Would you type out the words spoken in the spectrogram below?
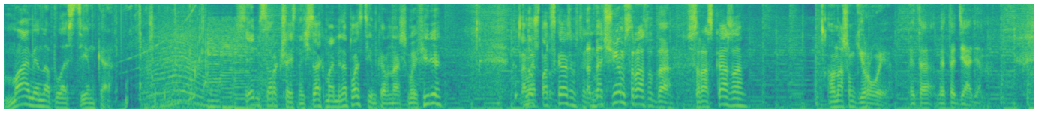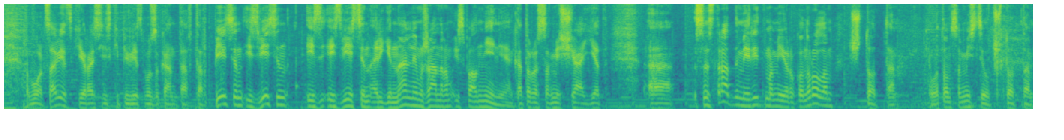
«Мамина пластинка». 7.46 на часах. Мамина пластинка в нашем эфире. Давай что, подскажем что Начнем сразу, да, с рассказа о нашем герое. Это, это дядя. Вот, советский российский певец, музыкант, автор песен, известен, из- известен оригинальным жанром исполнения, который совмещает э, с эстрадными ритмами и рок-н-роллом что-то. Вот он совместил что-то.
